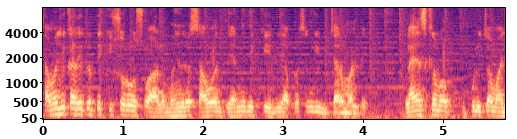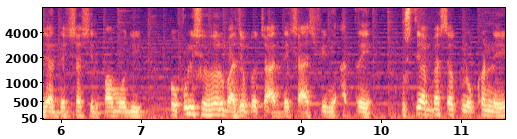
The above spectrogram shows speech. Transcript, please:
सामाजिक कार्यकर्ते किशोर ओसवाल महेंद्र सावंत यांनी देखील या प्रसंगी विचार मांडले. लायन्स क्लब ऑफ खोपोलीच्या माजी अध्यक्षा शिल्पा मोदी खोपोली शहर भाजपच्या अध्यक्ष अश्विनी आत्रे कुस्ती अभ्यासक लोखंडे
